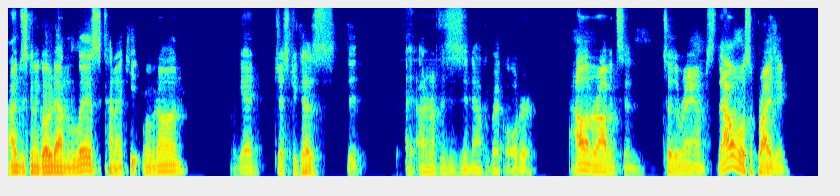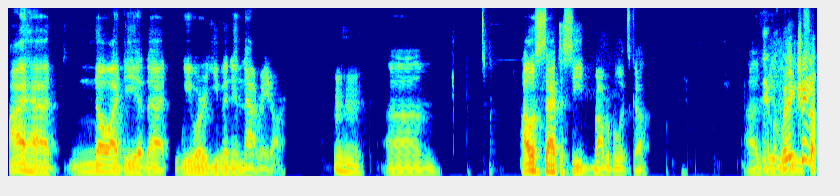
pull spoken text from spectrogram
I'm just gonna go down the list, kind of keep moving on. Again, just because the I, I don't know if this is in alphabetical order. Allen Robinson to the Rams. That one was surprising. I had no idea that we were even in that radar. hmm Um, I was sad to see Robert Woods go. I was really, where they really trade him?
